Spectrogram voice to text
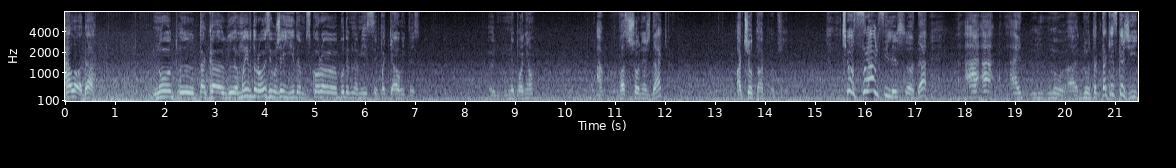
Алло, да. Ну, е, так ми в дорозі вже їдемо, скоро будемо на місці, підтягуйтесь. Е, Не поняв. А вас що, не ждать? А чо так вообще? Чо, срався или що, да? А, а, а, ну, а, ну так, так і скажіть.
